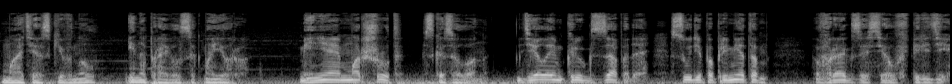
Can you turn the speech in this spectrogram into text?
Матиас кивнул и направился к майору. «Меняем маршрут», — сказал он. «Делаем крюк с запада. Судя по приметам, враг засел впереди».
